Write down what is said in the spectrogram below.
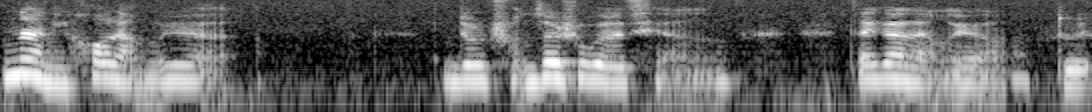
那你后两个月，你就纯粹是为了钱，再干两个月了。对，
